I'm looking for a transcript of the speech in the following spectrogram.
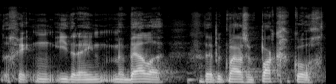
ging iedereen me bellen. Toen heb ik maar eens een pak gekocht.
